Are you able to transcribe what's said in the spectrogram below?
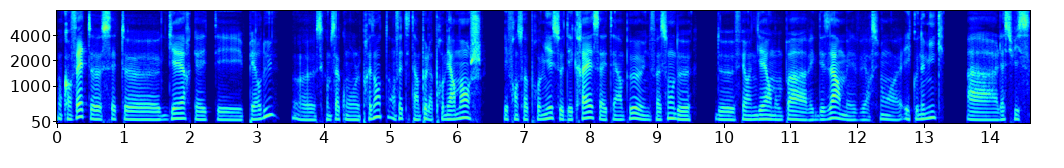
Donc en fait, euh, cette euh, guerre qui a été perdue, euh, c'est comme ça qu'on le présente, en fait c'était un peu la première manche. Et François Ier, ce décret, ça a été un peu une façon de, de faire une guerre non pas avec des armes, mais version euh, économique à la Suisse.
